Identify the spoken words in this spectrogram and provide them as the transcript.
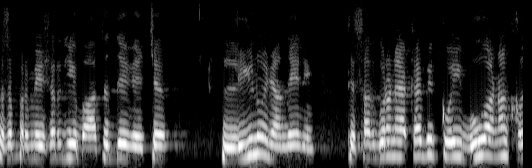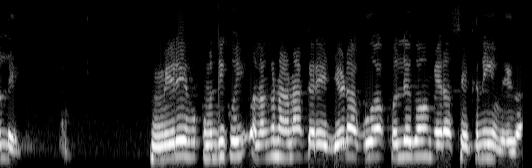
ਉਸ ਪਰਮੇਸ਼ਰ ਦੀ ਇਬਾਦਤ ਦੇ ਵਿੱਚ ਲੀਨ ਹੋ ਜਾਂਦੇ ਨੇ ਤੇ ਸਤਿਗੁਰਾਂ ਨੇ ਆਖਿਆ ਵੀ ਕੋਈ ਬੂਹਾ ਨਾ ਖੋਲੇ ਮੇਰੇ ਹੁਕਮ ਦੀ ਕੋਈ ਉਲੰਘਣਾ ਨਾ ਕਰੇ, ਜਿਹੜਾ ਬੂਹਾ ਖੋਲੇਗਾ ਉਹ ਮੇਰਾ ਸਿੱਖ ਨਹੀਂ ਹੋਵੇਗਾ।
